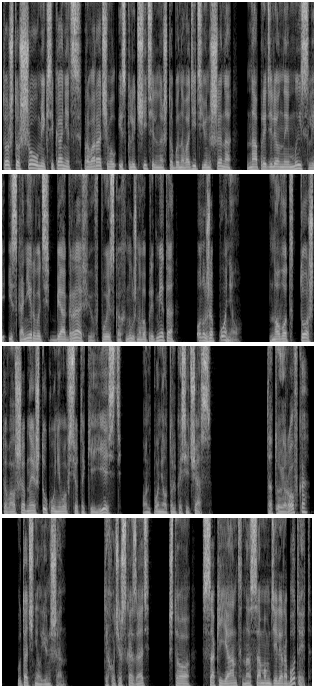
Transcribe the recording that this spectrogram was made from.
То, что шоу «Мексиканец» проворачивал исключительно, чтобы наводить Юньшена на определенные мысли и сканировать биографию в поисках нужного предмета, он уже понял. Но вот то, что волшебная штука у него все-таки есть, он понял только сейчас. «Татуировка?» — уточнил Юньшен. «Ты хочешь сказать, что Сакьянт на самом деле работает?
